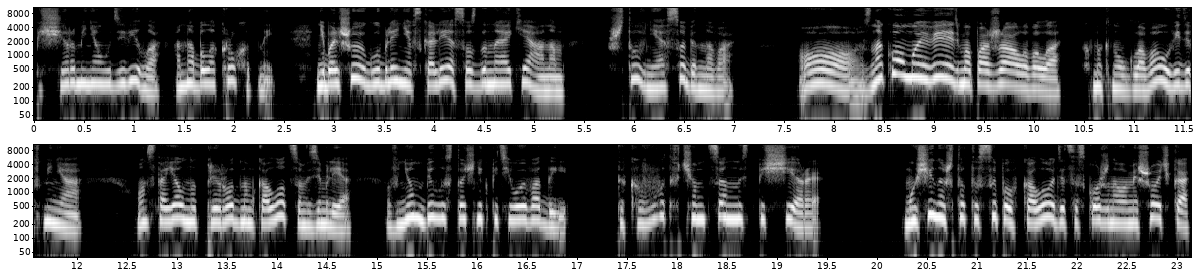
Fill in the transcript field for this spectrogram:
Пещера меня удивила, она была крохотной. Небольшое углубление в скале, созданное океаном. Что в ней особенного? «О, знакомая ведьма пожаловала!» — хмыкнул глава, увидев меня. Он стоял над природным колодцем в земле, в нем бил источник питьевой воды. Так вот в чем ценность пещеры. Мужчина что-то сыпал в колодец из кожаного мешочка.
